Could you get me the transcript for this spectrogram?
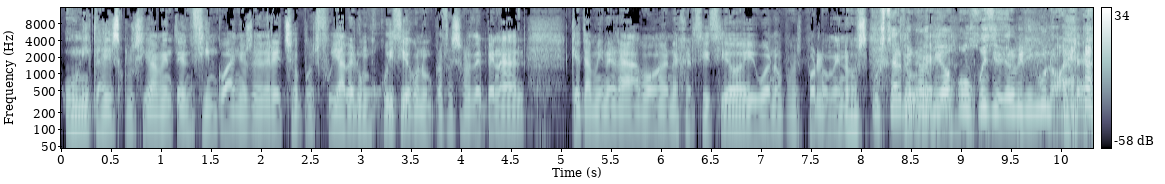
única y exclusivamente en cinco años de derecho, pues fui a ver un juicio con un profesor de penal que también era abogado en ejercicio y bueno, pues por lo menos... Usted al menos vio un juicio, yo no vi ninguno. ¿eh?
